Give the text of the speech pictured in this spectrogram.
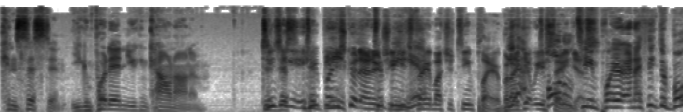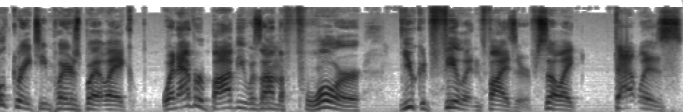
consistent. You can put in, you can count on him. To He's, just- he to brings be- good energy. He's him. very much a team player, but I get what you're saying. Yes. team player, and I think they're both great team players. But like, whenever Bobby was on the floor, you could feel it in Fiserv. So like, that was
